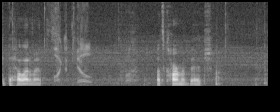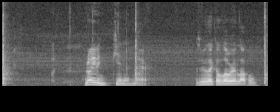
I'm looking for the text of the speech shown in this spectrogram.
get the hell out of my. Oh, That's karma, bitch. How do I even get in there? Is there like a lower level? that.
